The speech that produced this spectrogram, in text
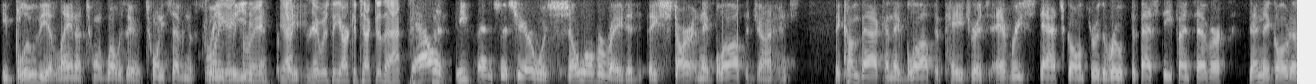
He blew the Atlanta, tw- what was there, 27 to 3 lead 28-3. against the Yeah, Patriots. he was the architect of that. Dallas defense this year was so overrated. They start and they blow out the Giants. They come back and they blow out the Patriots. Every stat's going through the roof. The best defense ever. Then they go to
